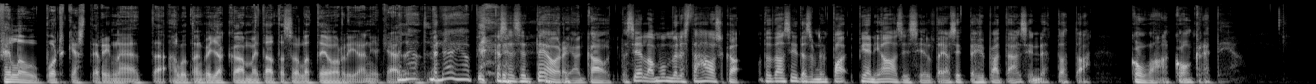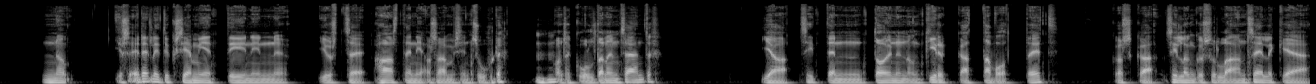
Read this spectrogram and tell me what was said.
fellow-podcasterina, että halutaanko jakaa metatasolla teoriaan ja käytäntöön. Mennään, mennään ihan pikkasen sen teorian kautta. Siellä on mun mielestä hauska, otetaan siitä semmoinen pieni aasinsilta ja sitten hypätään sinne tota, kovaan konkretiaan. No, jos edellytyksiä miettii, niin just se haasteen ja osaamisen suhde mm-hmm. on se kultainen sääntö. Ja sitten toinen on kirkkaat tavoitteet, koska silloin kun sulla on selkeä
